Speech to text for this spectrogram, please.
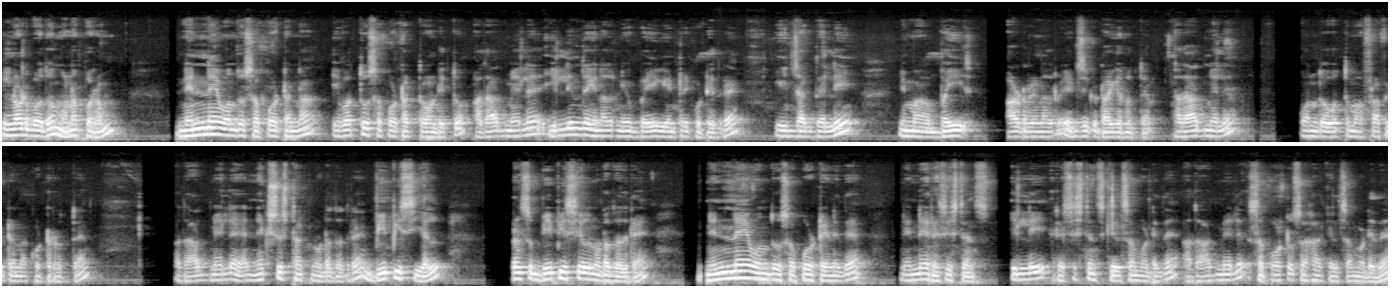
ಇಲ್ಲಿ ನೋಡ್ಬೋದು ಮಣಪುರಂ. ನಿನ್ನೆ ಒಂದು ಸಪೋರ್ಟನ್ನು ಇವತ್ತು ಸಪೋರ್ಟಾಗಿ ತೊಗೊಂಡಿತ್ತು. ಅದಾದಮೇಲೆ ಇಲ್ಲಿಂದ ಏನಾದರೂ ನೀವು ಬೈಗೆ ಎಂಟ್ರಿ ಕೊಟ್ಟಿದ್ರೆ, ಈ ಜಾಗದಲ್ಲಿ ನಿಮ್ಮ ಬೈ ಆರ್ಡರ್ ಏನಾದರೂ ಎಕ್ಸಿಕ್ಯೂಟ್ ಆಗಿರುತ್ತೆ. ಅದಾದಮೇಲೆ ಒಂದು ಉತ್ತಮ ಪ್ರಾಫಿಟನ್ನು ಕೊಟ್ಟಿರುತ್ತೆ. ಅದಾದಮೇಲೆ ನೆಕ್ಸ್ಟ್ ಸ್ಟಾಕ್ ನೋಡೋದಾದರೆ B P C L friends B P C L ನೋಡೋದಾದರೆ ನಿನ್ನೆ ಒಂದು ಸಪೋರ್ಟ್ ಏನಿದೆ, ನಿನ್ನೆ ರೆಸಿಸ್ಟೆನ್ಸ್ ಇಲ್ಲಿ ರೆಸಿಸ್ಟೆನ್ಸ್ ಕೆಲಸ ಮಾಡಿದೆ, ಅದಾದಮೇಲೆ ಸಪೋರ್ಟು ಸಹ ಕೆಲಸ ಮಾಡಿದೆ.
